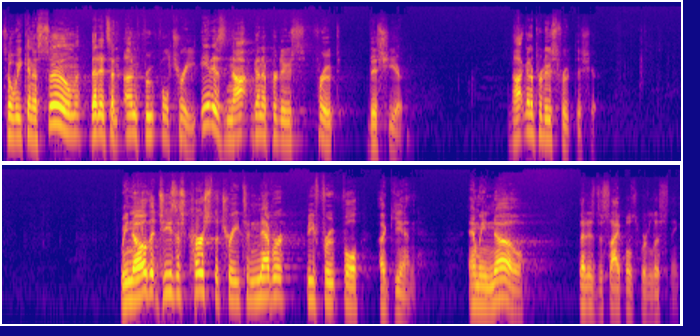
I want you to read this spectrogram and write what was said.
So we can assume that it's an unfruitful tree. It is not going to produce fruit this year. Not going to produce fruit this year. We know that Jesus cursed the tree to never be fruitful again. And we know that his disciples were listening.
